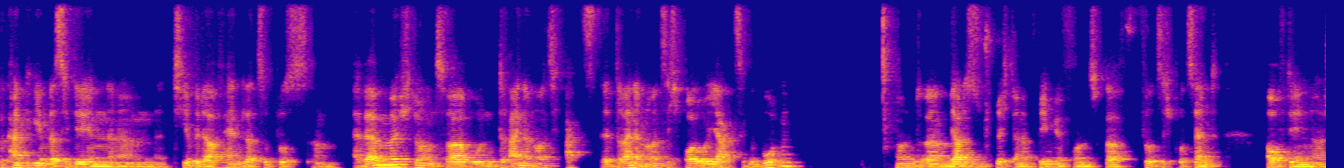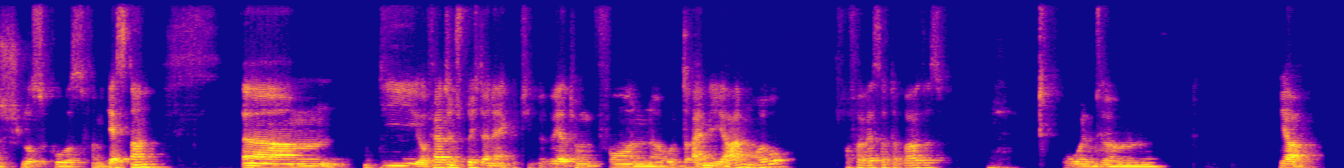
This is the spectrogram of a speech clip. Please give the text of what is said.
bekannt gegeben, dass sie den ähm, Tierbedarf-Händler zu Plus ähm, erwerben möchte. Und zwar wurden 390, Aktie, äh, 390 Euro je Aktie geboten. Und ähm, ja, das entspricht einer Prämie von sogar 40 Prozent auf den äh, Schlusskurs von gestern. Ähm, die Offerte entspricht einer Equity-Bewertung von äh, rund 3 Milliarden Euro auf verwässerter Basis. Und ähm, ja,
